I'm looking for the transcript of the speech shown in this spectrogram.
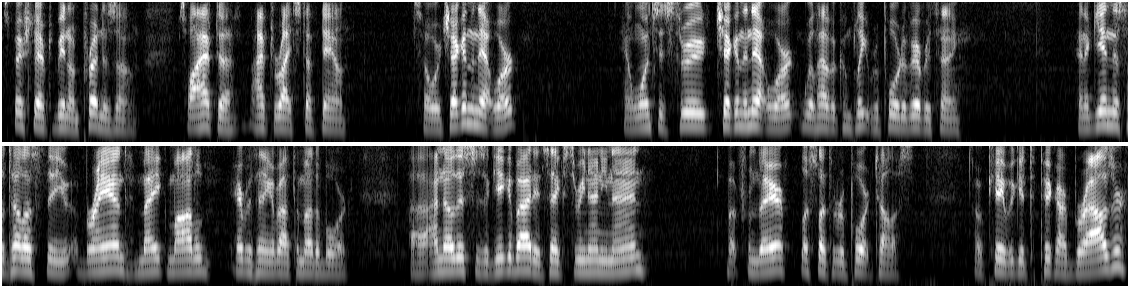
especially after being on prednisone. So I have to, I have to write stuff down. So we're checking the network, and once it's through checking the network, we'll have a complete report of everything. And again, this will tell us the brand, make, model, everything about the motherboard. Uh, I know this is a gigabyte, it's X399, but from there, let's let the report tell us. Okay, we get to pick our browser.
